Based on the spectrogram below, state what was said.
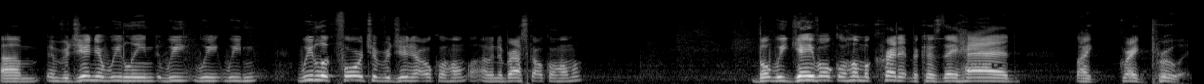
Um, in Virginia, we leaned, we we we we look forward to Virginia, Oklahoma, uh, Nebraska, Oklahoma. But we gave Oklahoma credit because they had like Greg Pruitt,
